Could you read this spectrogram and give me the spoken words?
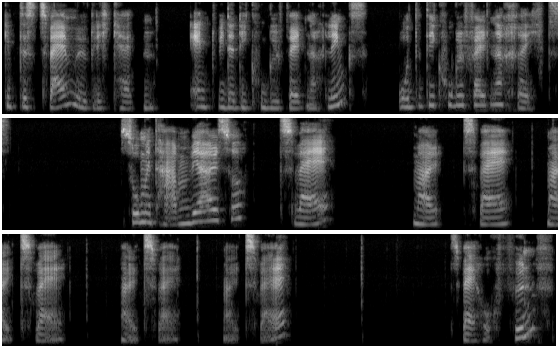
gibt es zwei Möglichkeiten. Entweder die Kugel fällt nach links oder die Kugel fällt nach rechts. Somit haben wir also 2 mal 2 mal 2 mal 2 mal 2, 2 hoch 5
